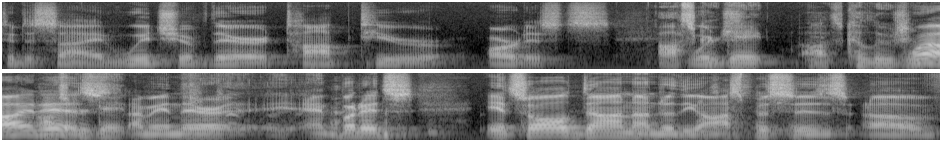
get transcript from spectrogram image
to decide which of their top tier artists. Oscar which- gate, Os- collusion. Well, it Oscar is. Gate. I mean, there, and, but it's it's all done under the auspices of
